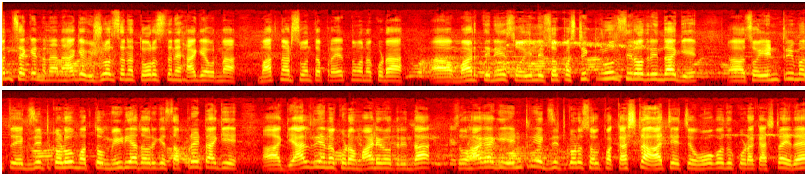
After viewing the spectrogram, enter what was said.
ಒಂದು ಸೆಕೆಂಡ್ ನಾನು ಹಾಗೆ ವಿಜುವಲ್ಸ್ ಅನ್ನ ತೋರಿಸ್ತೇನೆ, ಹಾಗೆ ಅವ್ರನ್ನ ಮಾತನಾಡಿಸುವಂತ ಪ್ರಯತ್ನವನ್ನ ಕೂಡ ಮಾಡ್ತೀನಿ. ಸೊ ಇಲ್ಲಿ ಸ್ವಲ್ಪ ಸ್ಟ್ರಿಕ್ಟ್ ರೂಲ್ಸ್ ಇರೋದ್ರಿಂದಾಗಿ ಸೊ ಎಂಟ್ರಿ ಮತ್ತು ಎಕ್ಸಿಟ್ಗಳು ಮತ್ತು ಮೀಡಿಯಾದವರಿಗೆ ಸಪ್ರೇಟ್ ಆಗಿ ಗ್ಯಾಲರಿಯನ್ನು ಕೂಡ ಮಾಡಿರೋದ್ರಿಂದ ಸೊ ಹಾಗಾಗಿ ಎಂಟ್ರಿ ಎಕ್ಸಿಟ್ಗಳು ಸ್ವಲ್ಪ ಕಷ್ಟ. ಆಚೆ ಈಚೆ ಹೋಗೋದು ಕೂಡ ಕಷ್ಟ ಇದೆ.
